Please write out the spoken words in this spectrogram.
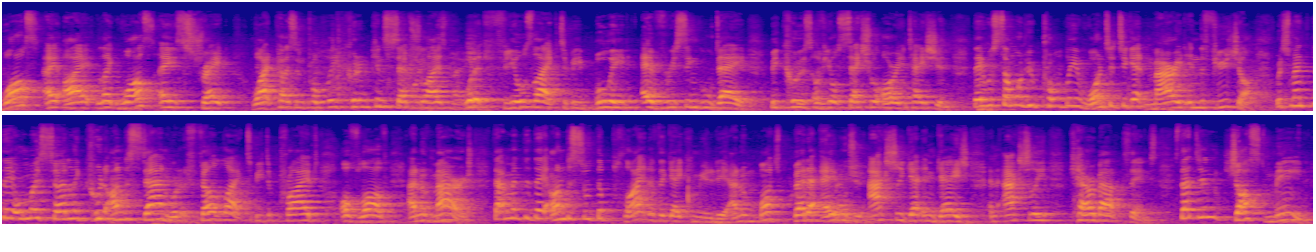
whilst a, I, like, whilst a straight white person probably couldn't conceptualize what it feels like to be bullied every single day because of your sexual orientation. They were someone who probably wanted to get married in the future, which meant they almost certainly could understand what it felt like to be deprived of love and of marriage. That meant that they understood the plight of the gay community and were much better able to actually get engaged and actually care about things. So that didn't just mean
